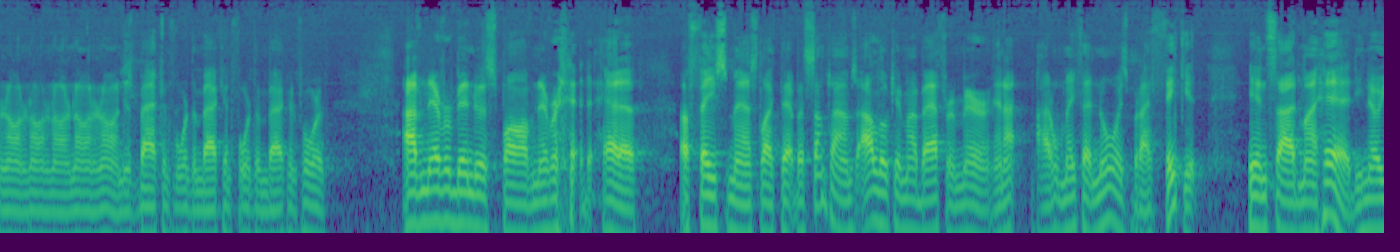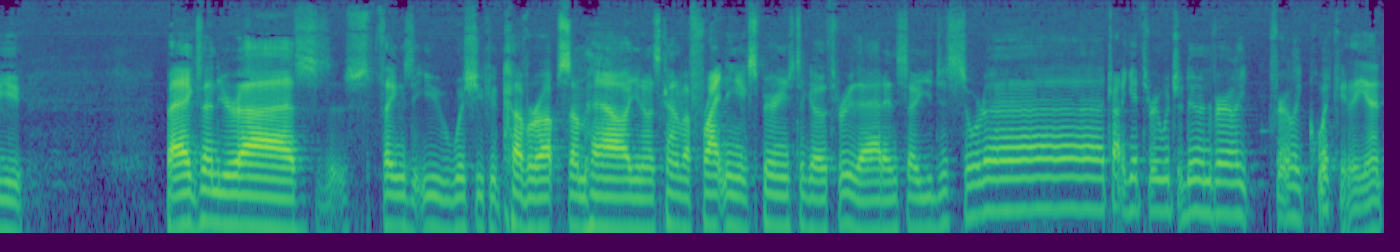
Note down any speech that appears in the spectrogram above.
and on and on and on and on and on, just back and forth and back and forth and back and forth. I've never been to a spa. I've never had, had a, a face mask like that. But sometimes I look in my bathroom mirror and I, I don't make that noise, but I think it inside my head. You know, you bags under your eyes, things that you wish you could cover up somehow. You know, it's kind of a frightening experience to go through that. And so you just sort of try to get through what you're doing very fairly quickly. And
